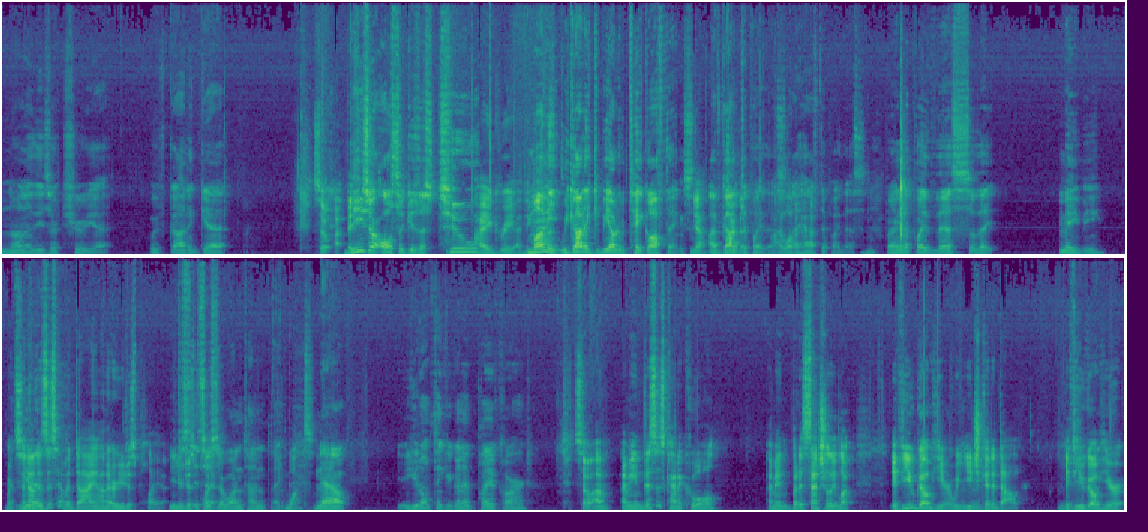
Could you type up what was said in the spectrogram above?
None of these are true yet. We've got to get. So I- These are also gives us two I agree. I think money. We got to be able to take off things. Yeah, I've do got that. to play this. I love I it. have to play this. But I'm gonna play this so that maybe Wait, so you now does this have a die on it, or you just play it? you, just, it's play just it a one-time thing. once. Now, you don't think you're gonna play a card? So um, I mean, this is kind of cool. I mean, but essentially, look, if you go here, we Mm-hmm. each get a dollar. If you mm-hmm. go here,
